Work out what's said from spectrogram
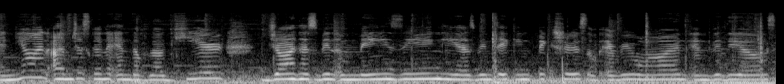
And yun, I'm just gonna end the vlog here. John has been amazing. He has been taking pictures of everyone and videos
